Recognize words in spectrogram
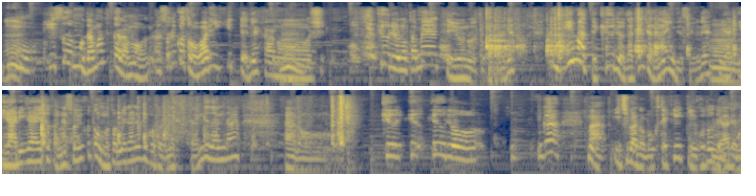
もう、いっそもう黙ってたらもう、それこそ割り切ってね、あのーうん、給料のためっていうのとかでね。でも今って給料だけじゃないんですよね。うん、ややりがいとかね、そういうことを求められることになってきたんで、だんだん、あのー、給給料が、まあ、一番の目的っていうことであれば、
